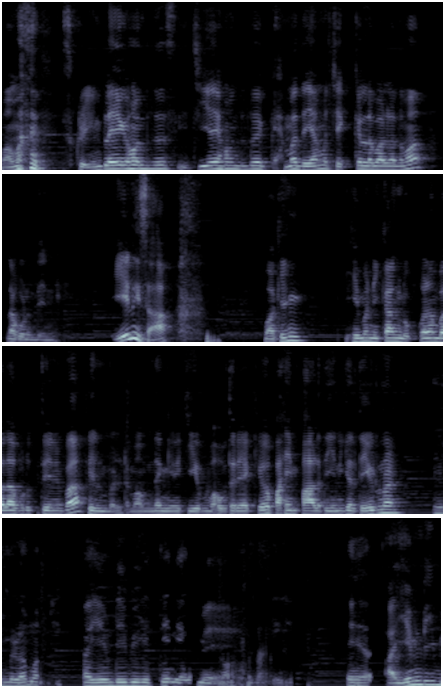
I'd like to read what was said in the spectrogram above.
මම ස්ක්‍රීම් පලේක හොඳද සිචිය හොඳද ගැම දෙයම චෙක් කල්ල බලතම ලකුණු දෙන්නේ. ඒ නිසා මකින් හෙම නිකන් ලොක්වන බලාපොරත්තුවෙන පා ෆිල්ම්බලට ම දැ කිය බහතරයක්ව පහින් පාල තියනික තේරුණ එමලම අයම්ඩබ අයම්ඩබ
